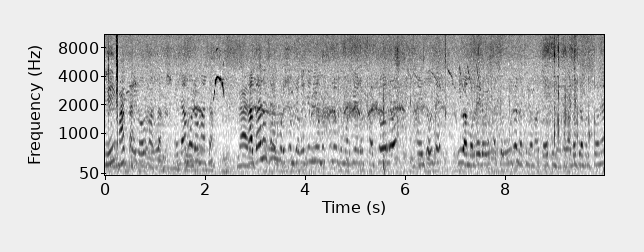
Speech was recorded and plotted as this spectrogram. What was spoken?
El amo lo mata. Acá no sé, por ejemplo, acá teníamos uno que mordía a los cachorros, entonces iba a morder oveja seguro, no se lo mató, se lo regaló a otra persona.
